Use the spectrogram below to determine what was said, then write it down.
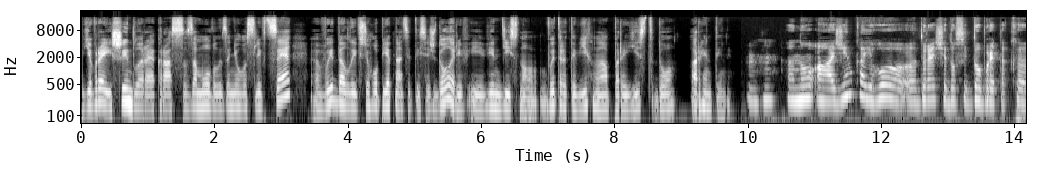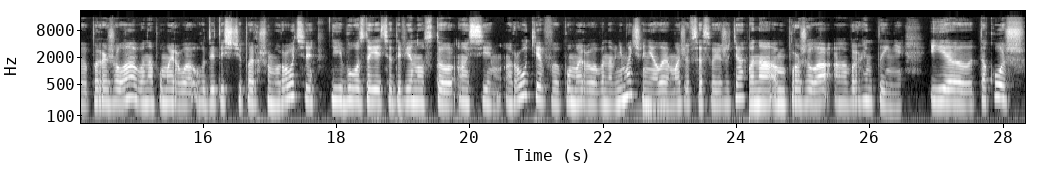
євреї Шиндлера якраз замовили за нього слівце, е, видали всього 15 тисяч доларів, і він дійсно витратив їх на перегляд переїзд до Аргентини. Угу. Ну а жінка його, е, до речі, досить добре так е, пережила. Вона померла у 2001 році. Їй було, здається, 97 років. Померла вона в Німеччині, але майже все своє життя вона прожила в Аргентині. І е, також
